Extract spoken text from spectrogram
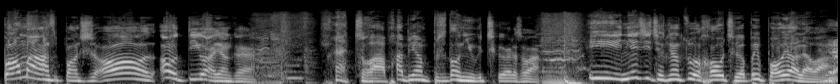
宝马还是奔驰？哦，奥迪啊，应该。嗨，抓怕别人不知道你有个车了是吧？咦，年纪轻轻坐豪车被保养了吧？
